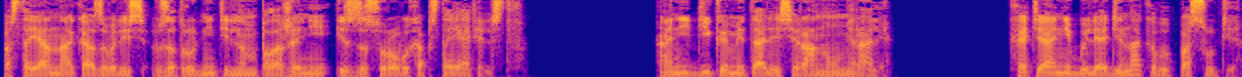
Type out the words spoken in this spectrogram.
постоянно оказывались в затруднительном положении из-за суровых обстоятельств. Они дико метались и рано умирали. Хотя они были одинаковы по сути,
